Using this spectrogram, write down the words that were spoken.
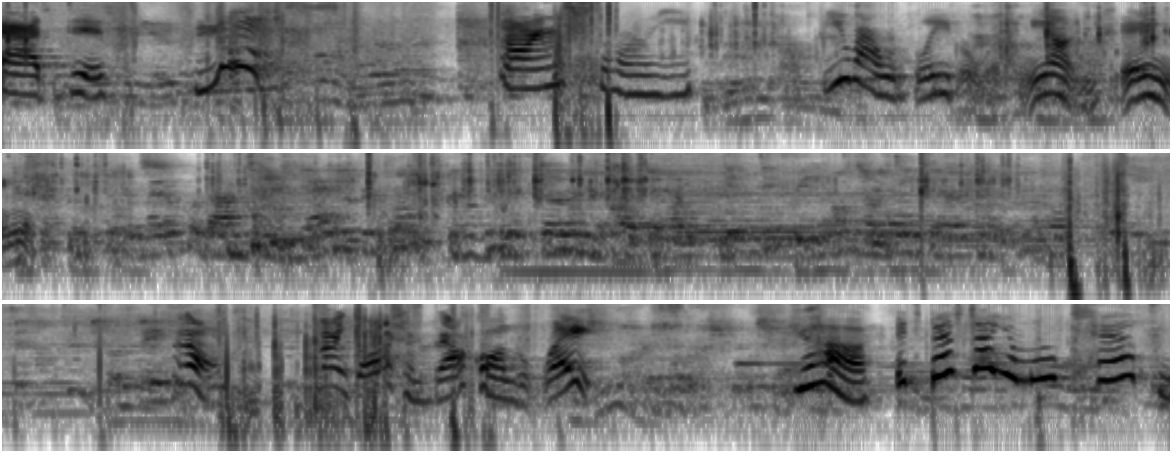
at this mess. I'm sorry. A few hours later with me and James. Oh, my gosh, I'm back on the lake. Yeah, it's best that you move careful,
